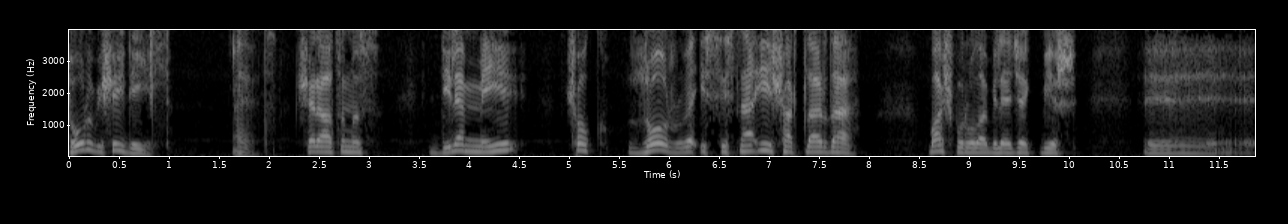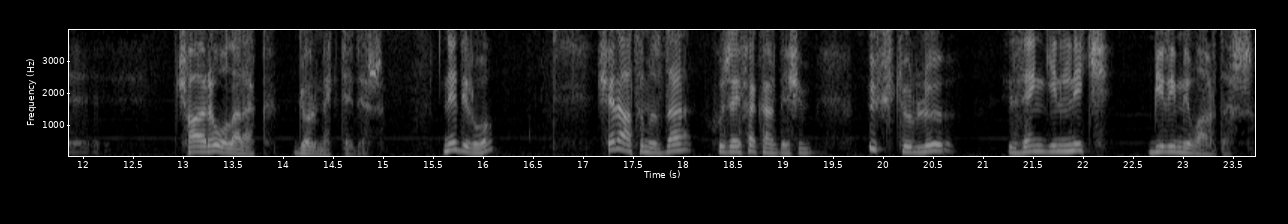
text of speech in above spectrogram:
doğru bir şey değil. Evet. Şeriatımız dilenmeyi çok zor ve istisnai şartlarda başvurulabilecek bir e, çare olarak görmektedir. Nedir o? Şeriatımızda Huzeyfe kardeşim üç türlü zenginlik birimi vardır.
